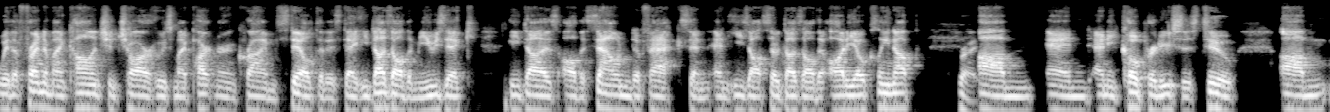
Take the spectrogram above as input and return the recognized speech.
with a friend of mine, Colin Chachar, who's my partner in crime still to this day. He does all the music, he does all the sound effects, and, and he's also does all the audio cleanup. Right. Um, and, and he co-produces too. Um,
